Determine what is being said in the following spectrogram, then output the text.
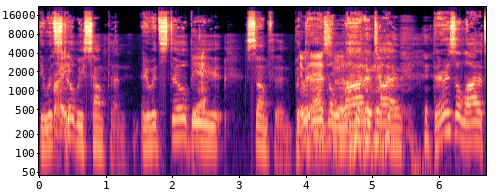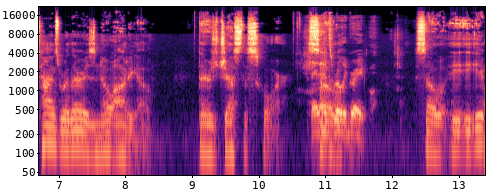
it would Right. still be something. It would still be Yeah. Something. But It would there add is a it. lot of time. there is a lot of times where there is no audio. There's just the score. and it's really great. So it, it,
